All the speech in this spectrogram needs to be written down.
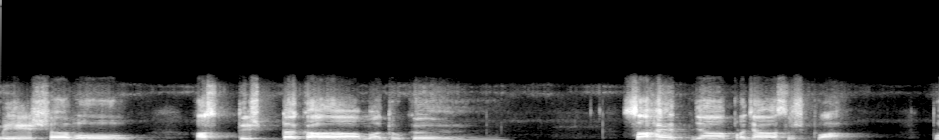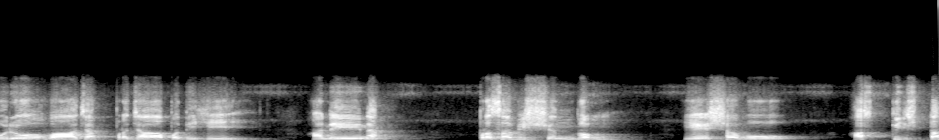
മേഷവോ അസ്തിഷ്ടകാമധുക്. സഹയജ്ഞ പ്രജാസൃഷ്ട പുരോവാച പ്രജാപതി. അനേന പ്രസവിഷ്യന്ധ്വം യേശവോ അസ്തിഷ്ട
